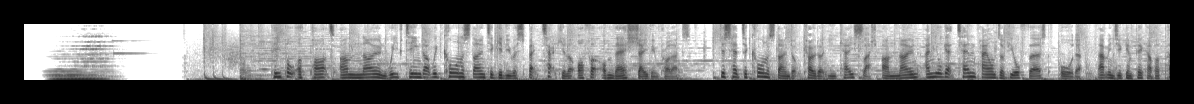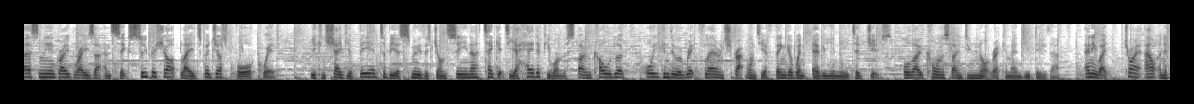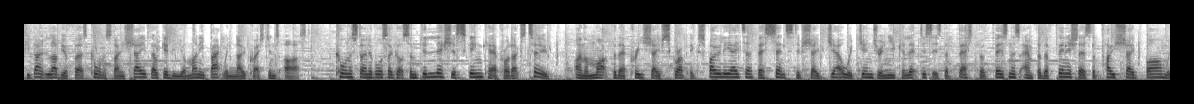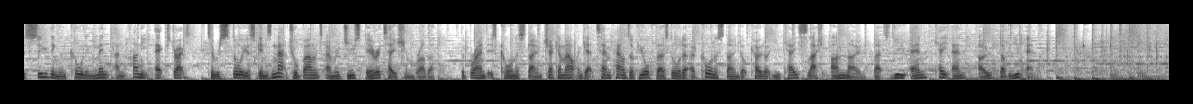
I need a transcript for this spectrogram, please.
People of Parts Unknown, we've teamed up with Cornerstone to give you a spectacular offer on their shaving products. Just head to cornerstone.co.uk slash unknown and you'll get £10 of your first order. That means you can pick up a personally engraved razor and six super sharp blades for just four quid. You can shave your beard to be as smooth as John Cena, take it to your head if you want the stone cold look, or you can do a Ric Flair and strap one to your finger whenever you need to juice. Although Cornerstone do not recommend you do that. Anyway, try it out, and if you don't love your first Cornerstone shave, they'll give you your money back with no questions asked. Cornerstone have also got some delicious skincare products too. I'm a mark for their pre shave scrub exfoliator. Their sensitive shave gel with ginger and eucalyptus is the best for business, and for the finish, there's the post shave balm with soothing and cooling mint and honey extracts to restore your skin's natural balance and reduce irritation, brother. The brand is Cornerstone. Check them out and get £10 off your first order at cornerstone.co.uk slash unknown. That's U-N-K-N-O-W-N.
